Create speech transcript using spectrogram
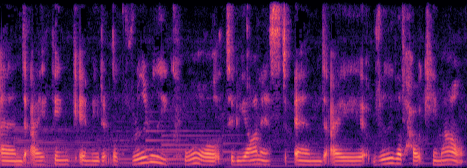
and I think it made it look really, really cool, to be honest, and I really love how it came out.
